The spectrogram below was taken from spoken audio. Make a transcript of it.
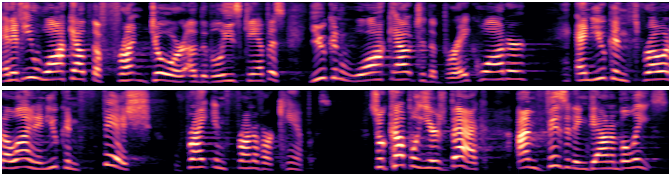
And if you walk out the front door of the Belize campus, you can walk out to the breakwater and you can throw out a line and you can fish right in front of our campus. So a couple years back, I'm visiting down in Belize.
